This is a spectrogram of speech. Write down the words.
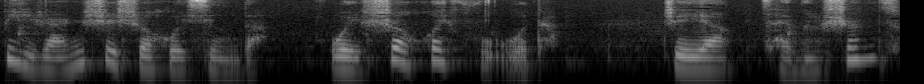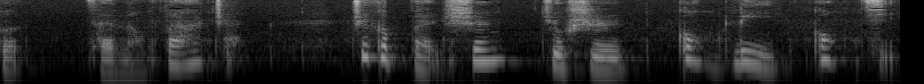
必然是社会性的，为社会服务的，这样才能生存，才能发展。这个本身就是共利共济，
